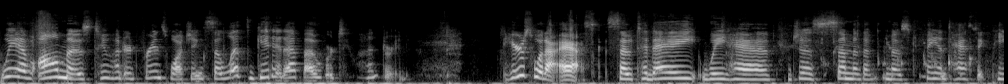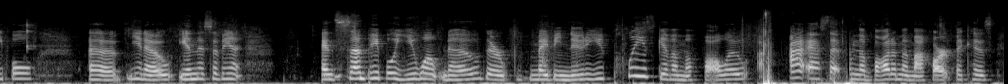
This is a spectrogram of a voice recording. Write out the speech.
we have almost 200 friends watching, so let's get it up over 200. Here's what I ask. So today we have just some of the most fantastic people, uh, you know, in this event. And some people you won't know, they're maybe new to you. Please give them a follow. I ask that from the bottom of my heart because –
